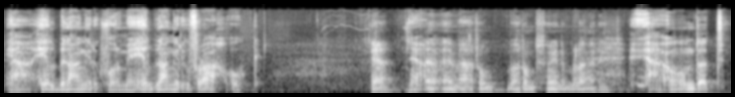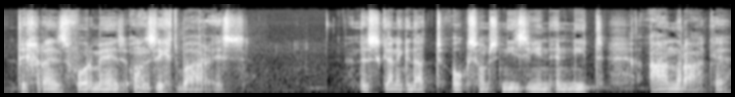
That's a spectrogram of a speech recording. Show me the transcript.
ja, heel belangrijk voor mij. Heel belangrijke vraag ook. Ja? Ja. En, en waarom? Waarom vind je dat belangrijk? Ja, omdat de grens voor mij onzichtbaar is. Dus kan ik dat ook soms niet zien en niet aanraken.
